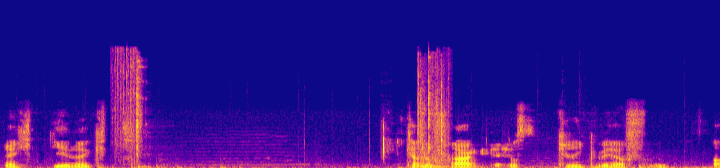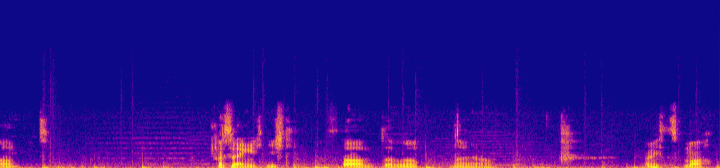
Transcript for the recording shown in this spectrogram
Frankreich direkt. Ich kann nur Frankreich aus dem Krieg werfen. Also eigentlich nicht interessant, aber naja. Kann nichts machen.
